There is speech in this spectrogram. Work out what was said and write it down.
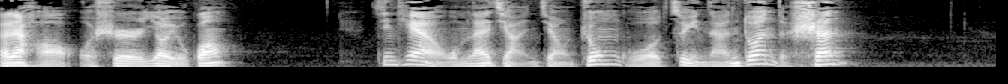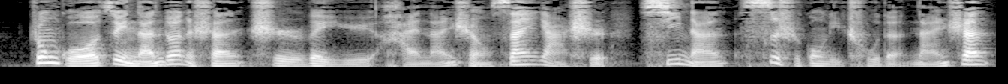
大家好，我是耀有光。今天啊，我们来讲一讲中国最南端的山。中国最南端的山是位于海南省三亚市西南四十公里处的南山。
